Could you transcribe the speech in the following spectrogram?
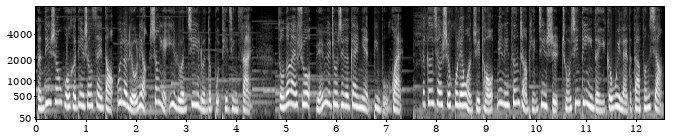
本地生活和电商赛道为了流量上演一轮接一轮的补贴竞赛。总的来说，元宇宙这个概念并不坏，它更像是互联网巨头面临增长瓶颈时重新定义的一个未来的大方向。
